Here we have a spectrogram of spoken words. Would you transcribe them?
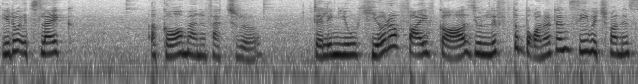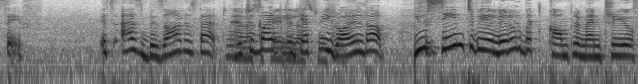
you know, it's like a car manufacturer telling you, here are five cars, you lift the bonnet and see which one is safe. It's as bizarre as that, yeah, which is why it gets me riled up. You seem to be a little bit complimentary of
